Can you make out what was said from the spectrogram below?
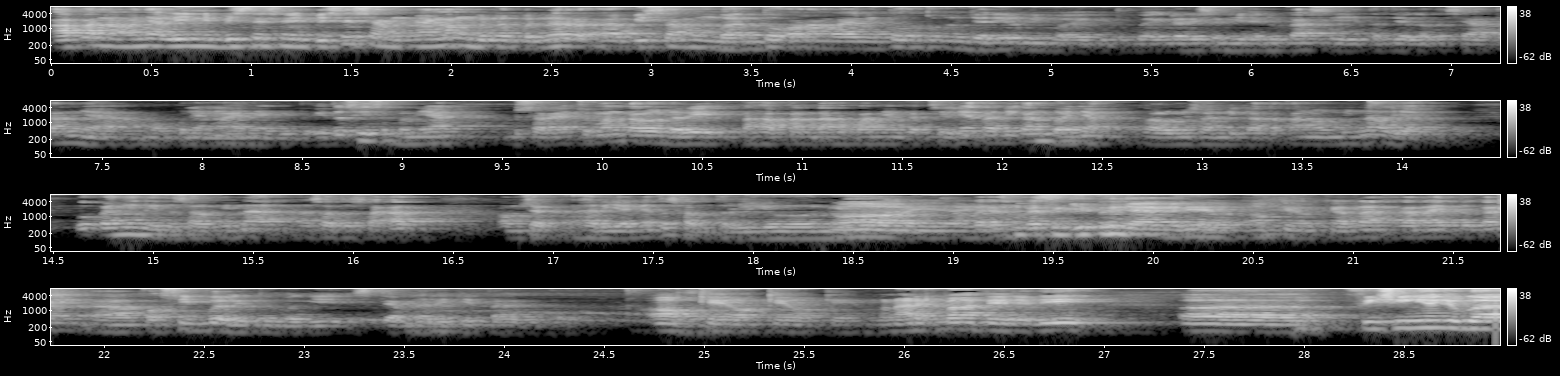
apa namanya lini bisnis lini bisnis yang memang benar-benar uh, bisa membantu orang lain itu untuk menjadi lebih baik gitu. Baik dari segi edukasi terjaga kesehatannya maupun yang lainnya gitu. Itu sih sebenarnya besarnya. Cuman kalau dari tahapan-tahapan yang kecilnya tadi kan banyak. Kalau misalnya dikatakan nominal ya gue pengen gitu Salvina uh, suatu saat omset hariannya tuh satu triliun gitu. Oh, iya, sampai sampai segitunya gitu. Iya, Oke oke. karena karena itu kan uh, possible itu bagi setiap dari kita gitu. Oke oke oke, menarik banget ya. Jadi eh, visinya juga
